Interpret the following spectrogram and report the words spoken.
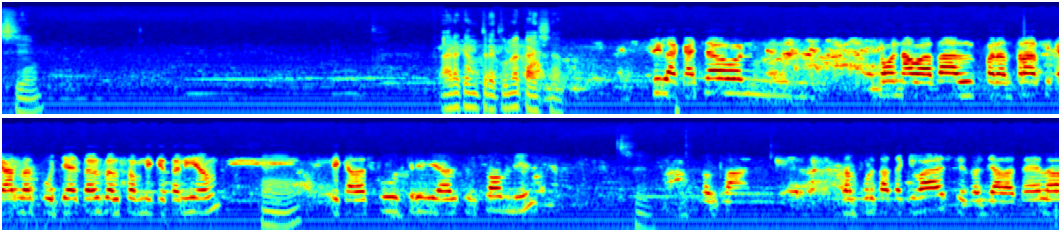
Sí. Ara que hem tret una caixa. Sí, la caixa on, on anava dalt per entrar ficant les butlletes del somni que teníem, Mm. que cadascú escrivia el seu somni, Sí. doncs l'han l'han portat aquí baix, que és on hi ha la tela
